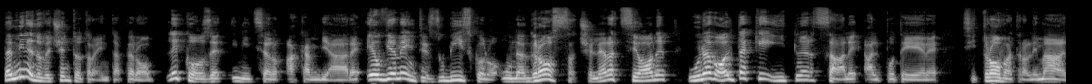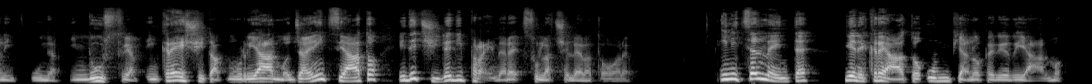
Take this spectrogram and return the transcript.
Dal 1930 però le cose iniziano a cambiare e ovviamente subiscono una grossa accelerazione una volta che Hitler sale al potere. Si trova tra le mani un'industria in crescita, un riarmo già iniziato e decide di premere sull'acceleratore. Inizialmente viene creato un piano per il riarmo,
